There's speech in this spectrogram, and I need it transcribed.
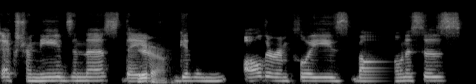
extra needs in this. They've Yeah. given all their employees bonuses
